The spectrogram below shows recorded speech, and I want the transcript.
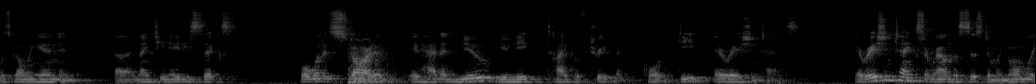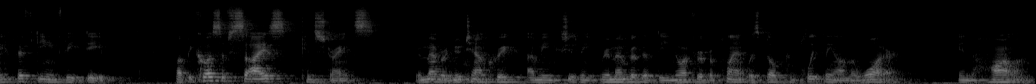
was going in in uh, 1986? Well, when it started, it had a new, unique type of treatment called deep aeration tanks. Aeration tanks around the system are normally 15 feet deep, but because of size constraints, remember Newtown Creek, I mean, excuse me, remember that the North River plant was built completely on the water in Harlem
